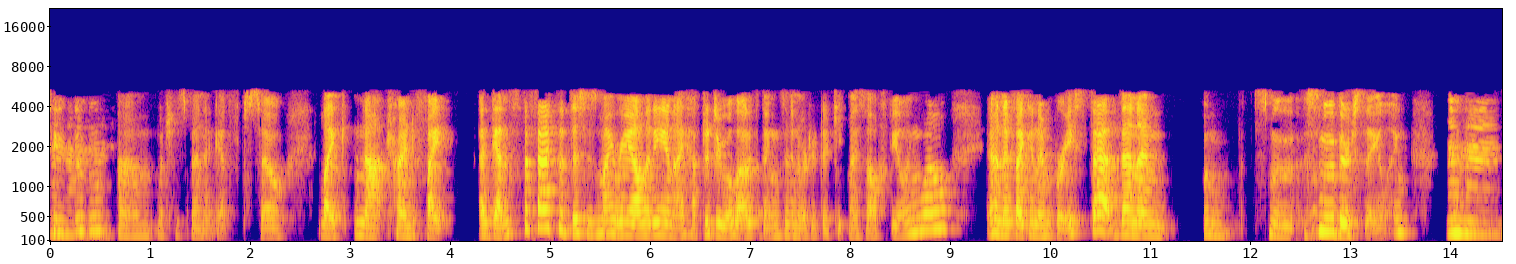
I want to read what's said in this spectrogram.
too, mm-hmm. um, which has been a gift. So like not trying to fight against the fact that this is my reality and I have to do a lot of things in order to keep myself feeling well. And if I can embrace that, then I'm, I'm smooth, smoother sailing. Mm-hmm.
